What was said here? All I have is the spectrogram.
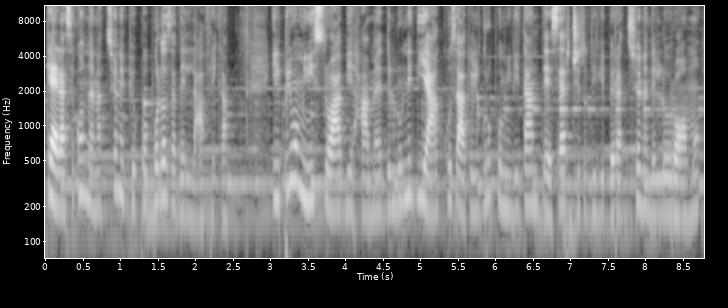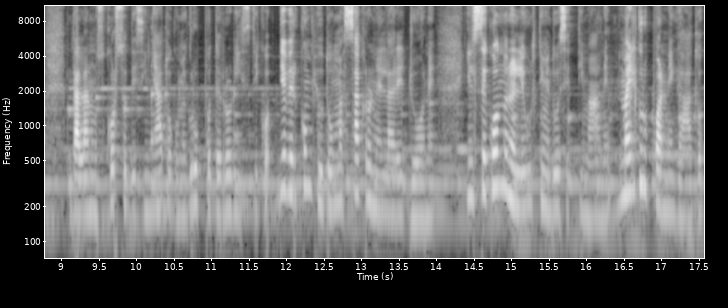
che è la seconda nazione più popolosa dell'Africa. Il primo ministro Abiy Ahmed lunedì lunedì ha accusato il gruppo militante Esercito di Liberazione dell'Oromo, dall'anno scorso designato come gruppo terroristico, di aver compiuto un massacro nella regione, il secondo nelle ultime due settimane, ma il gruppo ha negato,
